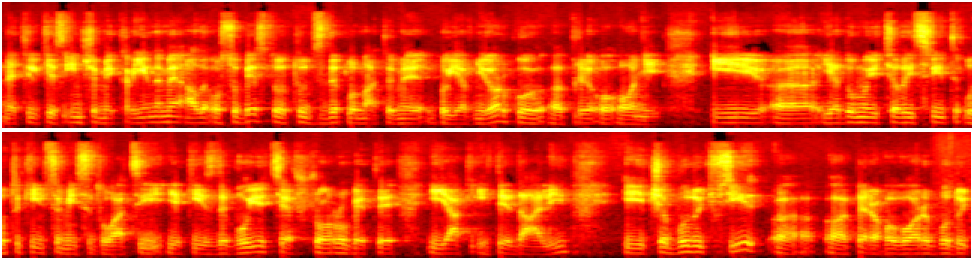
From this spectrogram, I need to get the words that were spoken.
не тільки з іншими країнами, але особисто тут з дипломатами, бо я в Нью-Йорку при ООНі. І я думаю, цілий світ у такій самій ситуації, який здивується, що робити і як іти далі. І чи будуть всі е, е, переговори будуть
